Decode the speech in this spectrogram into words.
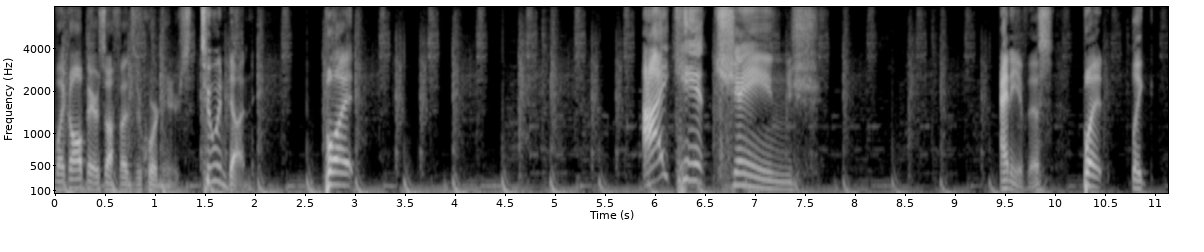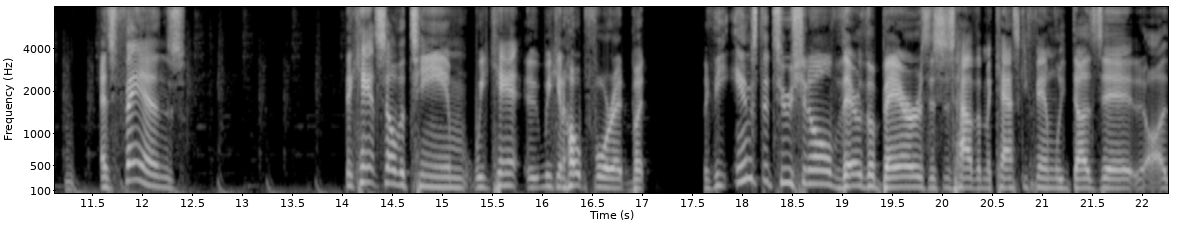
like all Bears offensive coordinators, two and done. But I can't change any of this. But like, as fans, they can't sell the team. We can't. We can hope for it, but like the institutional, they're the Bears. This is how the McCaskey family does it. Uh,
